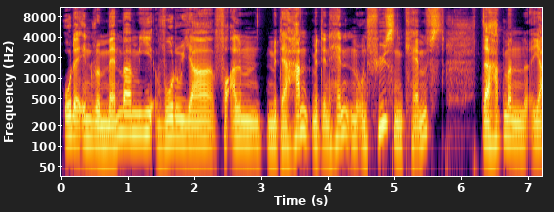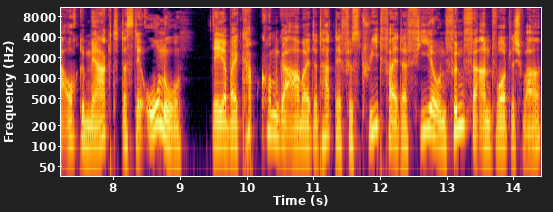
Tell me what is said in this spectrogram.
oder in Remember Me, wo du ja vor allem mit der Hand, mit den Händen und Füßen kämpfst da hat man ja auch gemerkt, dass der Ono, der ja bei Capcom gearbeitet hat, der für Street Fighter 4 und 5 verantwortlich war,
